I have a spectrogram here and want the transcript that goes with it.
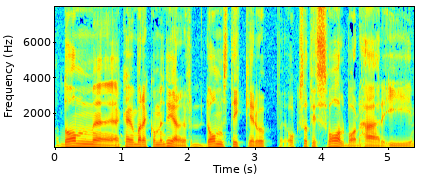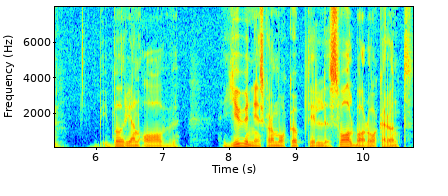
de eh, jag kan ju bara rekommendera det för de sticker upp också till Svalbard här i, i början av juni ska de åka upp till Svalbard och åka runt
